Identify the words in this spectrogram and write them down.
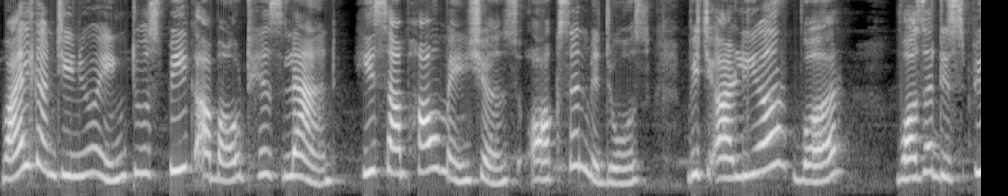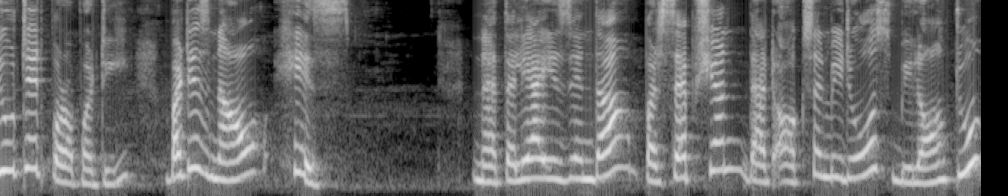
While continuing to speak about his land, he somehow mentions Oxen Meadows, which earlier were was a disputed property but is now his. Natalia is in the perception that Oxen Meadows belong to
